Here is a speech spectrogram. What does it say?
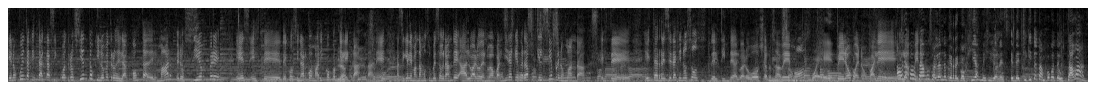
que nos cuenta que está a casi 400 kilómetros de la costa del mar, pero siempre es este de cocinar con mariscos porque le encantan, ¿eh? Así que le mandamos un beso grande a Álvaro de Nueva Palmira, que es verdad porque él siempre nos manda este, estas recetas que no son del team de Álvaro, vos ya lo sabemos. Bueno. Pero bueno, vale Ahora la pena. estábamos hablando que recogías mejillones, ¿de chiquito tampoco te gustaban?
